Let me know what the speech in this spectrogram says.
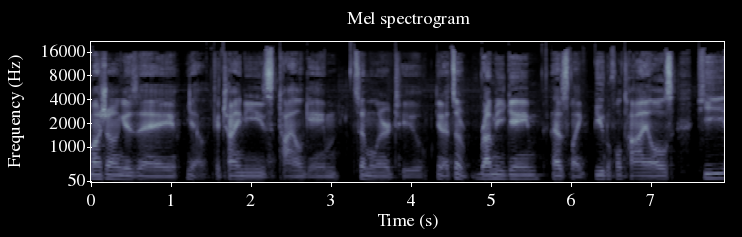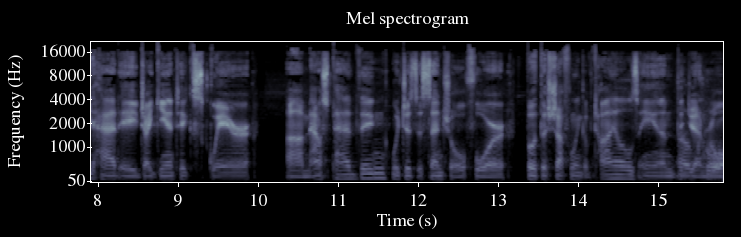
mahjong is a yeah like a Chinese tile game, similar to you know it's a rummy game. It has like beautiful tiles. He had a gigantic square uh, mouse pad thing, which is essential for both the shuffling of tiles and the Oh, general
